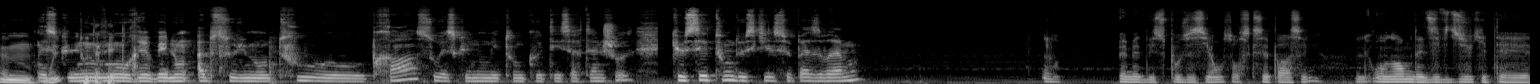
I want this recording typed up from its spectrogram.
Euh, est-ce que nous révélons absolument tout au prince ou est-ce que nous mettons de côté certaines choses? Que sait-on de ce qu'il se passe vraiment? On peut mettre des suppositions sur ce qui s'est passé. Au nombre d'individus qui étaient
